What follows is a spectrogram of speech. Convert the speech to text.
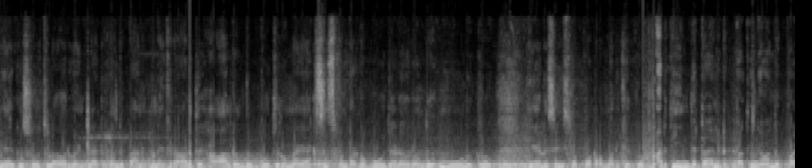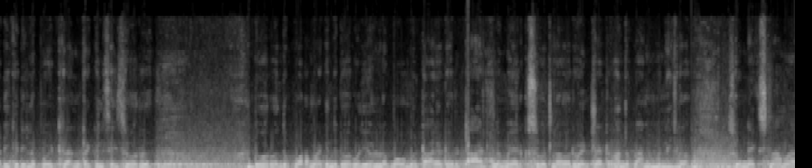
மேற்கு சுவத்தில் ஒரு வென்டிலேட்டர் வந்து பிளான் பண்ணிக்கிறோம் அடுத்து ஹால் வந்து பூஜை ரூம் ஆக்சஸ் பண்ணுறாங்க பூஜை டோர் வந்து மூணுக்கும் ஏழு சைஸில் போடுற மாதிரி இருக்கும் அடுத்து இந்த டாய்லெட்டுக்கு பார்த்தீங்கன்னா வந்து படிக்கடியில் போயிட்டு ரெண்டரை கிலோ சைஸில் ஒரு டோர் வந்து போகிற மாதிரி இந்த டோர் வழியாக உள்ளே போகும்போது டாய்லெட் வரும் டாய்லெட்டில் மேற்கு சுவத்தில் ஒரு வென்டிலேட்டர் வந்து பிளான் பண்ணிக்கிறோம். ஸோ நெக்ஸ்ட் நம்ம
